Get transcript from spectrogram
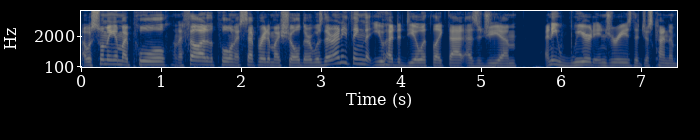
I was swimming in my pool, and I fell out of the pool and I separated my shoulder." Was there anything that you had to deal with like that as a GM? Any weird injuries that just kind of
